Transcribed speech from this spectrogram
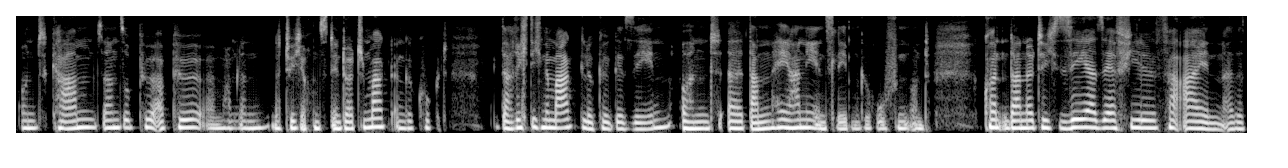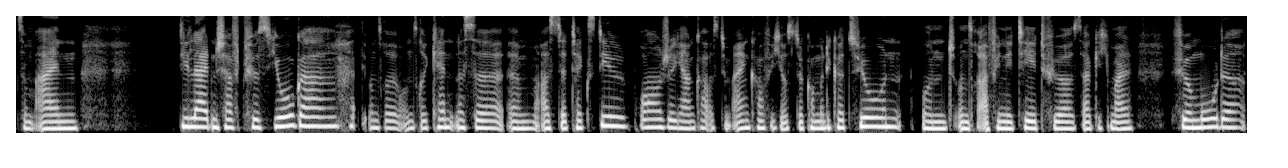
und kamen dann so peu à peu, ähm, haben dann natürlich auch uns den deutschen Markt angeguckt, da richtig eine Marktlücke gesehen und äh, dann Hey Honey ins Leben gerufen und konnten dann natürlich sehr sehr viel vereinen. Also zum einen die Leidenschaft fürs Yoga, unsere, unsere Kenntnisse ähm, aus der Textilbranche, Janka aus dem Einkauf, ich aus der Kommunikation und unsere Affinität für, sag ich mal, für Mode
